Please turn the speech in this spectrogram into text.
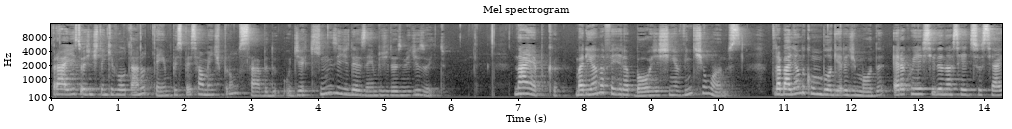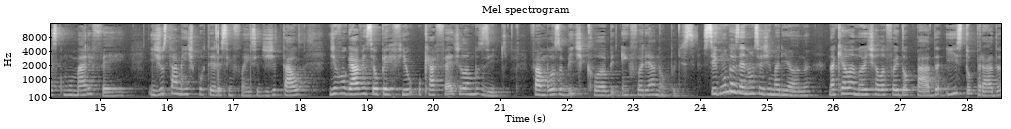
Para isso, a gente tem que voltar no tempo, especialmente para um sábado, o dia 15 de dezembro de 2018. Na época, Mariana Ferreira Borges tinha 21 anos. Trabalhando como blogueira de moda, era conhecida nas redes sociais como Mari Ferre e, justamente por ter essa influência digital, divulgava em seu perfil o Café de la Musique, famoso beach club em Florianópolis. Segundo as denúncias de Mariana, naquela noite ela foi dopada e estuprada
